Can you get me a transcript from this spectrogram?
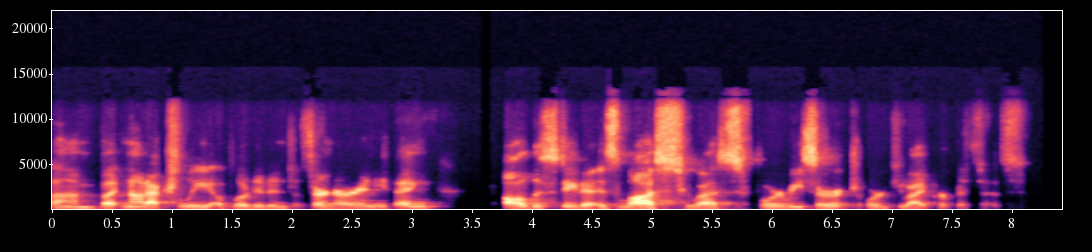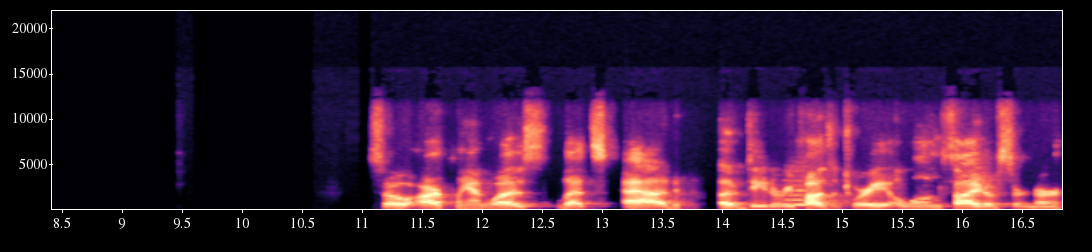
um, but not actually uploaded into Cerner or anything, all this data is lost to us for research or QI purposes. So our plan was let's add a data repository alongside of Cerner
